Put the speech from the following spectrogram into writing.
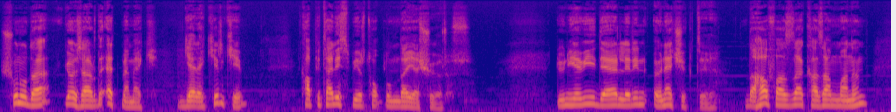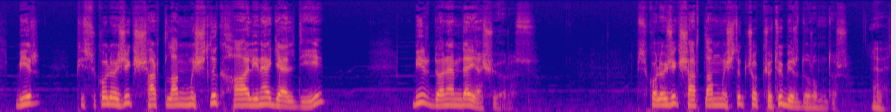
şunu da göz ardı etmemek gerekir ki kapitalist bir toplumda yaşıyoruz. Dünyevi değerlerin öne çıktığı, daha fazla kazanmanın bir psikolojik şartlanmışlık haline geldiği bir dönemde yaşıyoruz. Psikolojik şartlanmışlık çok kötü bir durumdur. Evet.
